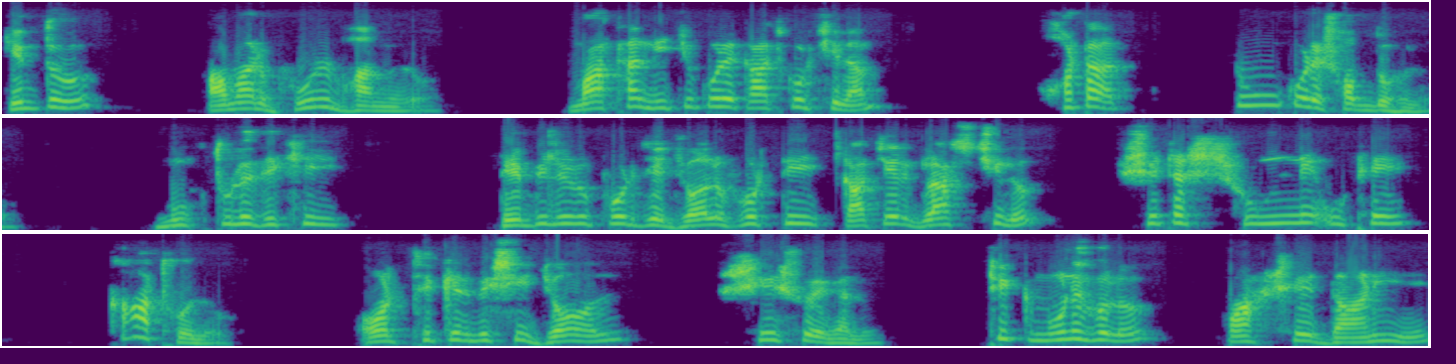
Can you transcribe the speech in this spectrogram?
কিন্তু আমার ভুল ভাঙল। মাথা নিচু করে কাজ করছিলাম হঠাৎ টুং করে শব্দ হলো। মুখ তুলে দেখি টেবিলের উপর যে জল ভর্তি কাচের গ্লাস ছিল, সেটা শূন্যে উঠে কাত হলো। অর্ধেকের বেশি জল শেষ হয়ে গেল। ঠিক মনে হলো পাশে দাঁড়িয়ে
